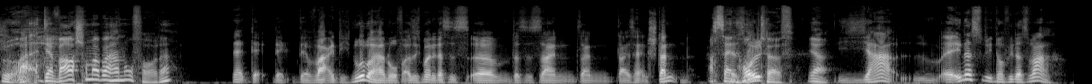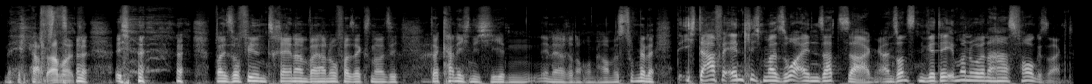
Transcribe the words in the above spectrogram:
War, der war auch schon mal bei Hannover, oder? Der, der, der, war eigentlich nur bei Hannover. Also ich meine, das ist, ähm, das ist sein, sein, da ist er entstanden. Ach, sein Home-Turf. Ja. Ja, erinnerst du dich noch, wie das war? Ja, Damals. Ich, bei so vielen Trainern bei Hannover 96, da kann ich nicht jeden in Erinnerung haben. Es tut mir leid. Ich darf endlich mal so einen Satz sagen. Ansonsten wird der immer nur in der HSV gesagt.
